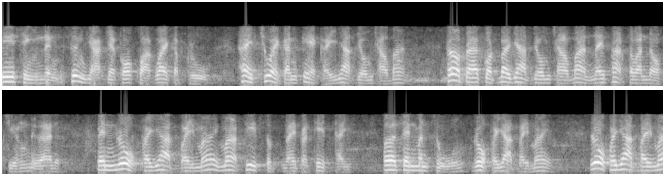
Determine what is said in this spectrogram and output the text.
มีสิ่งหนึ่ง ซึ่งอยากจะขอขวากไหว้กับครู ให้ช่วยกันแก้ไขญาติโยมชาวบ้าน เพราะปรากฏว่าญาติโยมชาวบ้านในภาคตะวันออกเฉียงเหนือเนี่ยเป็นโรคพยาธิใบไม้มากที่สุดในประเทศไทย เปอร์เซ็นต์มันสูง โรคพยาธิใบไม้ โรคพยาธิใบไม้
